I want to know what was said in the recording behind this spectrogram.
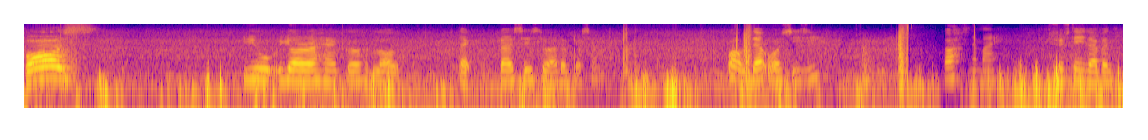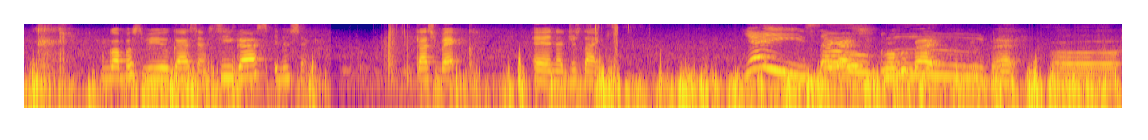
pause. You, you're a hacker, lol. That guy says to other person. Wow, that was easy. Ah, never mind. 15, 11. I'm gonna the video, guys, and see you guys in a second. Guys, back. And I just died. Yay! So Hi guys, welcome back. We're back. Uh,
